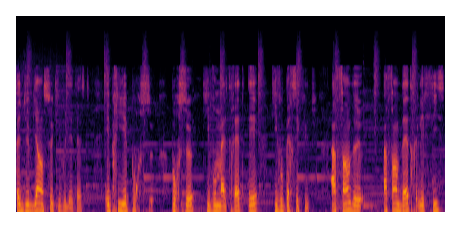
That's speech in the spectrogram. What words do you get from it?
faites du bien à ceux qui vous détestent, et priez pour ceux qui vous maltraitent et qui vous persécutent, afin d'être les fils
